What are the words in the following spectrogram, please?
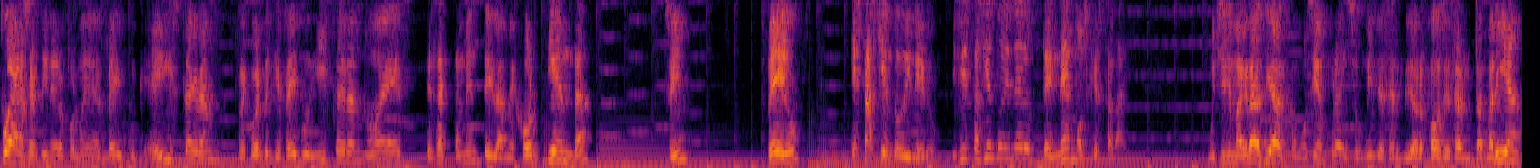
puedan hacer dinero por medio de Facebook e Instagram. Recuerden que Facebook e Instagram no es exactamente la mejor tienda, ¿sí? Pero está haciendo dinero. Y si está haciendo dinero, tenemos que estar ahí. Muchísimas gracias, como siempre, su humilde servidor José Santa María.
